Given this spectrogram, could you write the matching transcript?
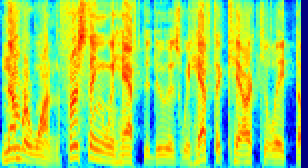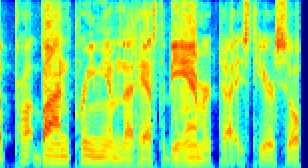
number one, the first thing we have to do is we have to calculate the bond premium that has to be amortized here. So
